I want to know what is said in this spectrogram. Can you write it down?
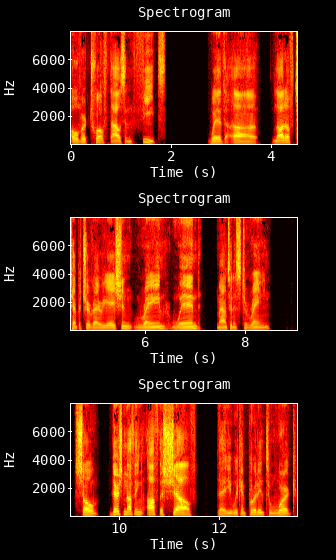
over 12,000 feet with a lot of temperature variation, rain, wind, mountainous terrain. So there's nothing off the shelf that we can put into work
